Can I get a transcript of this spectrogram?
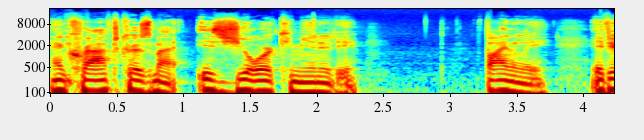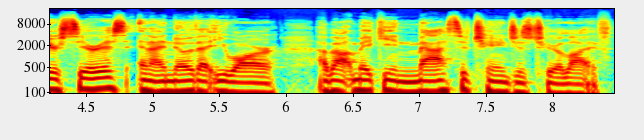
and Craft Charisma is your community. Finally, if you're serious, and I know that you are, about making massive changes to your life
